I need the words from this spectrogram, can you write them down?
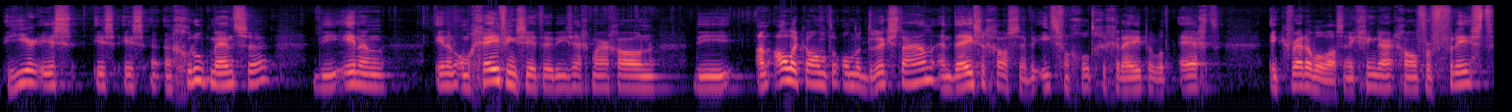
hier is, is, is een groep mensen die in een, in een omgeving zitten die zeg maar gewoon, die aan alle kanten onder druk staan. En deze gasten hebben iets van God gegrepen wat echt incredible was. En ik ging daar gewoon verfrist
